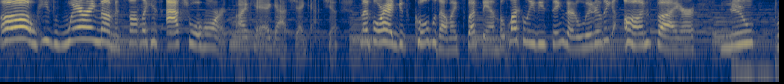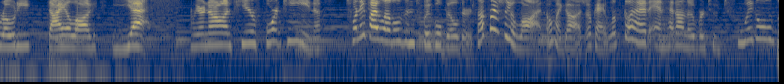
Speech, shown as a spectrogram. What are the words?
Oh, he's wearing them. It's not like his actual horns. Okay, I gotcha, I gotcha. My forehead gets cold without my sweatband, but luckily these things are literally on fire. New Brody dialogue, yes. We are now on tier 14. 25 levels in Twiggle Builders. That's actually a lot. Oh my gosh. Okay, let's go ahead and head on over to Twiggles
